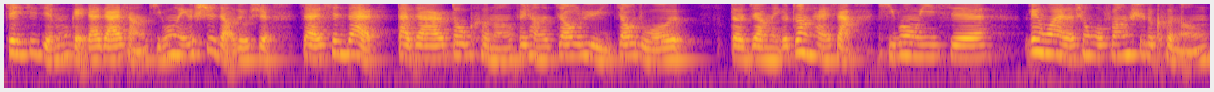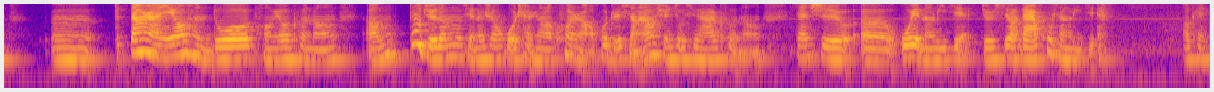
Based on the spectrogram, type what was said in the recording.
这期节目给大家想提供的一个视角，就是在现在大家都可能非常的焦虑、焦灼的这样的一个状态下，提供一些另外的生活方式的可能。嗯，当然也有很多朋友可能呃不觉得目前的生活产生了困扰，或者想要寻求其他的可能，但是呃我也能理解，就是希望大家互相理解。OK，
